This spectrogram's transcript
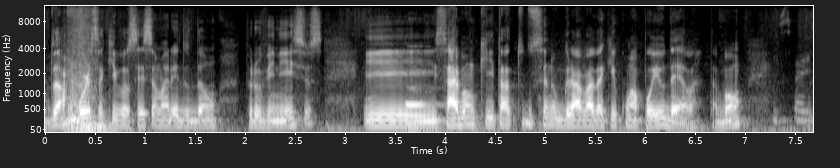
da força que você e seu marido dão pro Vinícius. E saibam que tá tudo sendo gravado aqui com o apoio dela, tá bom? Isso aí.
